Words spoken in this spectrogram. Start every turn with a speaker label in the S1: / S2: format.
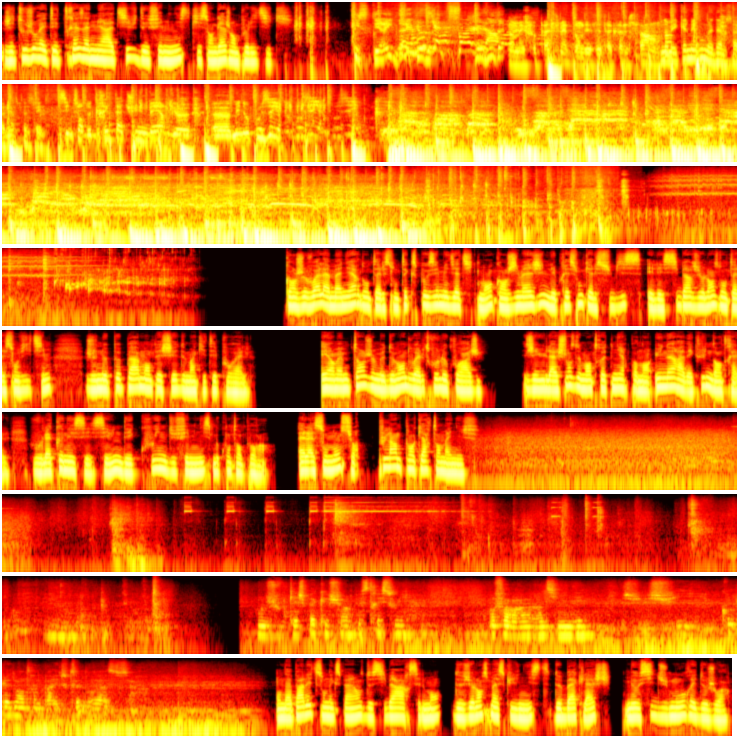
S1: J'ai toujours été très admirative des féministes qui s'engagent en politique.
S2: Hystérique,
S3: C'est vous qui êtes folle, là
S4: Non mais faut pas se mettre dans des états comme ça. hein.
S2: Non mais calmez-vous madame, ça va bien se passer.
S5: C'est une sorte de Greta Thunberg euh, euh, ménopausée.
S1: Quand je vois la manière dont elles sont exposées médiatiquement, quand j'imagine les pressions qu'elles subissent et les cyberviolences dont elles sont victimes, je ne peux pas m'empêcher de m'inquiéter pour elles. Et en même temps, je me demande où elles trouvent le courage. J'ai eu la chance de m'entretenir pendant une heure avec l'une d'entre elles. Vous la connaissez, c'est une des queens du féminisme contemporain. Elle a son nom sur plein de pancartes en manif. Je vous cache pas que je suis un peu stressouille. Enfin, intimidée. Je, je suis complètement en train de parler toute seule dans un ascenseur. On a parlé de son expérience de cyberharcèlement, de violence masculiniste, de backlash, mais aussi d'humour et de joie.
